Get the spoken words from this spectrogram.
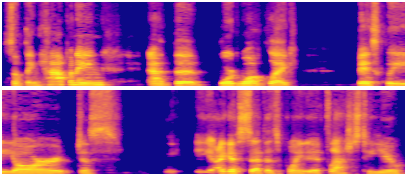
something happening at the boardwalk like basically you're just i guess at this point it flashes to you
